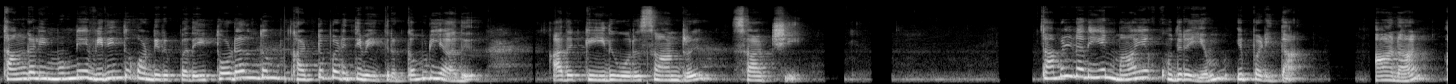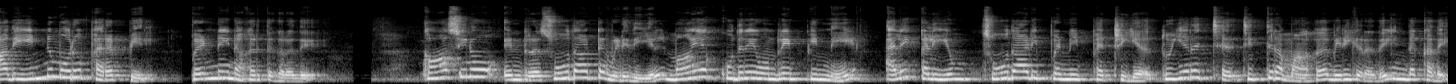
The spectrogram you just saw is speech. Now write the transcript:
தங்களின் முன்னே விரிந்து கொண்டிருப்பதை தொடர்ந்தும் கட்டுப்படுத்தி வைத்திருக்க முடியாது. அதற்கு இது ஒரு சான்று சாட்சி. தமிழ் நதியின் மாய குதிரையும் இப்படித்தான். ஆனால் அது இன்னும் ஒரு பரப்பில் பெண்ணை நகர்த்துகிறது. காசினோ என்ற சூதாட்ட விடுதியில் மாய குதிரை ஒன்றின் பின்னே அலைக்கழியும் சூதாடி பெண்ணை பற்றிய துயர சித்திரமாக விரிகிறது இந்த கதை.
